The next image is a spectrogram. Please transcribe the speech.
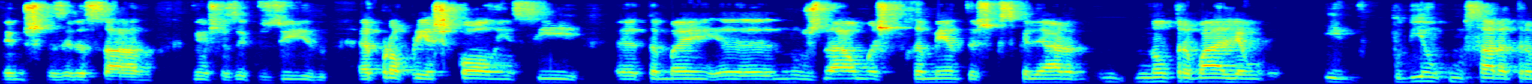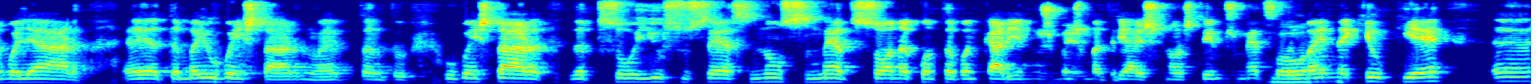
devemos fazer assado, devemos fazer cozido. A própria escola em si uh, também uh, nos dá umas ferramentas que se calhar não trabalham e podiam começar a trabalhar eh, também o bem-estar, não é? Portanto, o bem-estar da pessoa e o sucesso não se mede só na conta bancária e nos bens materiais que nós temos, mede-se também naquilo que é uh,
